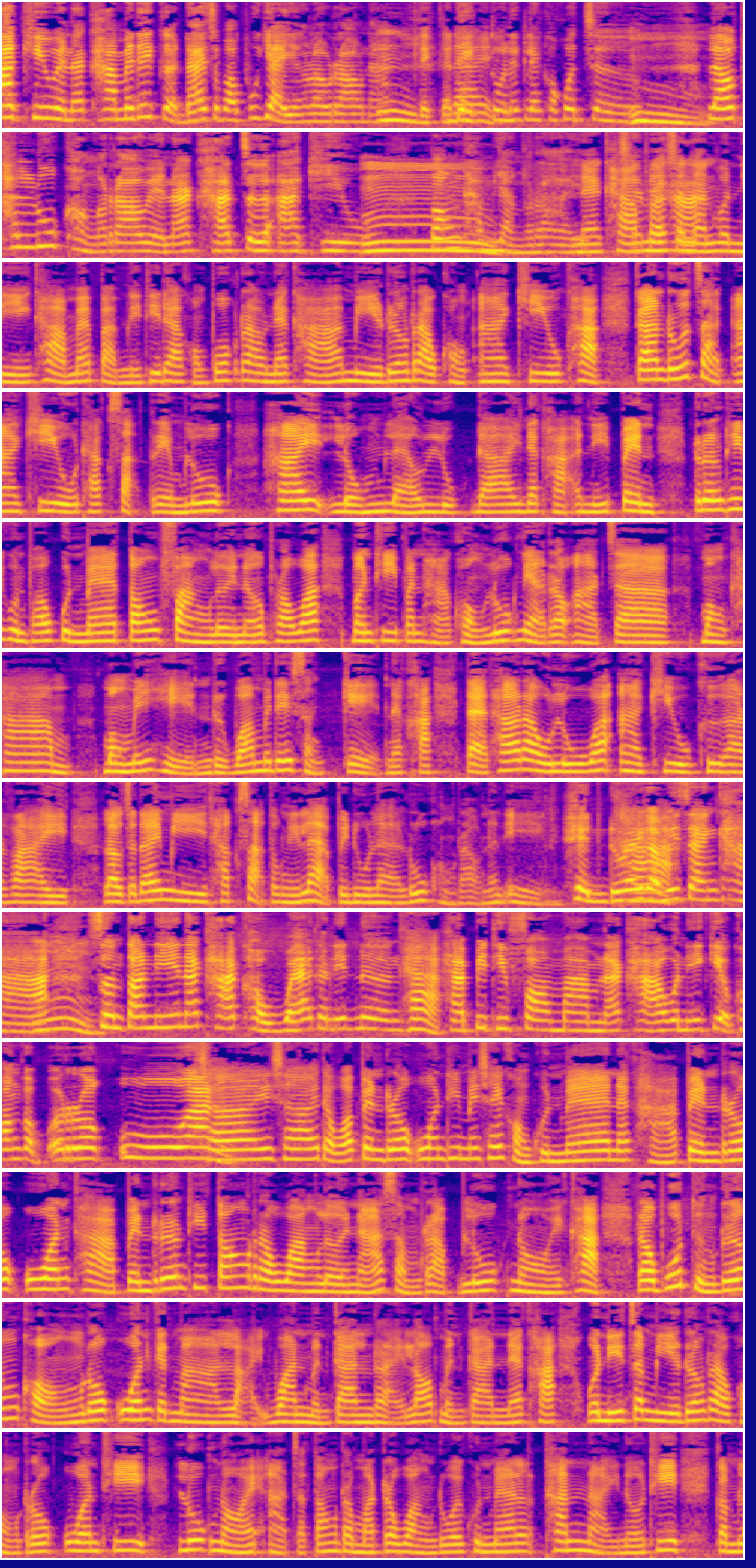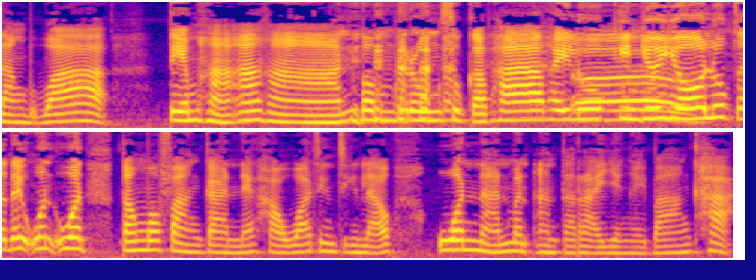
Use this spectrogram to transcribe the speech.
RQ เนี่ยนะคะ ไม่ได้เกิดได้เฉพาะผู้ใหญ่อย่างเราๆนะเด็กเด็กตัวเล็กๆเขาก็เจอ แล้วถ้าลูกของเราเนี่ยนะคะ เจอ RQ ต้องทำอย่างไรนะคะเพราะฉะนั้นวันนี้ค่ะแม่แบบนิธิดาของพวกเรานะคะ มีเรื่องราวของ RQ ค่ะ การรู้จัก RQ ทักษะเตรียมลูกให้ล้มแล้วลุกได้นะคะ อันนี้เป็นเรื่องที่คุณพ่อคุณแม่ต้องฟังเลยเนอะเพราะว่าบางทีปัญหาของลูกเนี่ยเราอาจจะมองข้าม มองไม่เห็นหรือว่าไม่ได้สังเกตนะคะ แต่ถ้าเรารู้ว่า RQ คืออะไร เราจะได้มีทักษะตรงนี้แหละไปดูแลลูกของเรานั่นเอง เห็นด้วยกับพี่แจงค่ะส่วนตอนนี้นะคะขอแวะกันนิดนึง Happy Tip for Mom นะคะ วันนี้เกี่ยวข้องกับโรคอ้วนใช่ใช่แต่ว่าเป็นโรคอ้วนที่ไม่ใช่ของคุณแม่นะคะ เป็นโรคอ้วนค่ะ เป็นเรื่องที่ต้องระวังเลยนะสำหรับลูกน้อยค่ะ เราพูดถึงเรื่องของโรคอ้วนกันมาหลายวันเหมือนกันหลายรอบเหมือนกันนะคะ วันนี้จะมีเรื่องราวของโรคอ้วนที่ลูกน้อยอาจจะต้องระมัดระวังด้วยคุณแม่ท่านไหนเนอะที่กำลังแบบว่าเตรียมหาอาหารบำรุงสุขภาพให้ลูกกินเยอะๆ ลูกจะได้อ้วนๆ ต้องมาฟังกันนะคะว่าจริงๆ แล้วอ้วนนั้นมันอันตรายยังไงบ้างค่ะ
